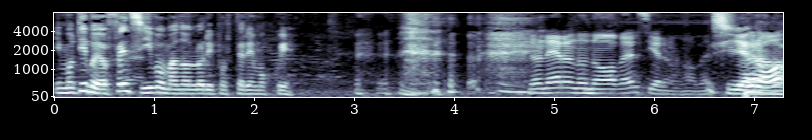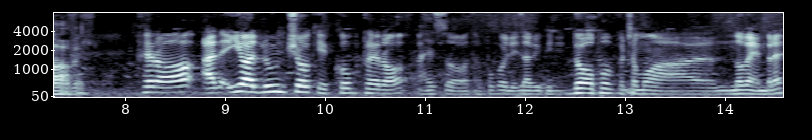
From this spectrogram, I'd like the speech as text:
Il motivo è offensivo, ma non lo riporteremo qui. non erano novel, sì erano novel. Sì, però, era novel. Però io annuncio che comprerò, adesso tra poco gli esami, quindi dopo facciamo a novembre,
